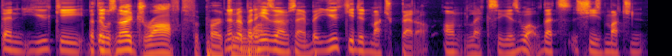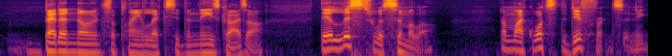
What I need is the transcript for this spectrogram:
Then Yuki, But there was no draft for Pro no, Tour no. No, but one. here's what I'm saying. But Yuki did much better on Lexi as well. That's she's much better known for playing Lexi than these guys are. Their lists were similar. I'm like, what's the difference? And he,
